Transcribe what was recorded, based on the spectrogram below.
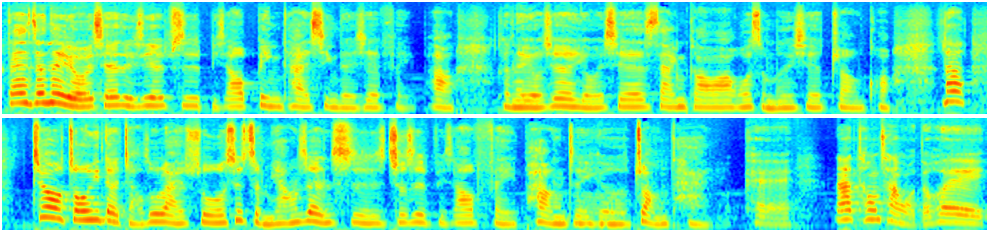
但是真的有一些一些是比较病态性的一些肥胖，可能有些人有一些三高啊或什么的一些状况。那就中医的角度来说，是怎么样认识就是比较肥胖这个状态？嗯？OK，那通常我都会。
